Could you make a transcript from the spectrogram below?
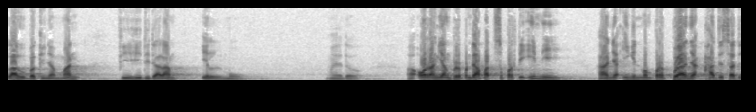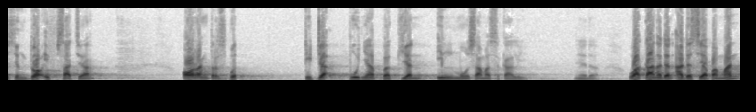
lahu baginya man fihi di dalam ilmu. Itu. Nah, orang yang berpendapat seperti ini hanya ingin memperbanyak hadis-hadis yang doif saja orang tersebut tidak punya bagian ilmu sama sekali. Ya, Wakana dan ada siapa man?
